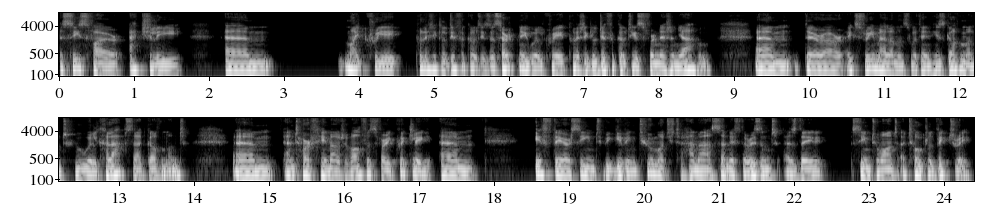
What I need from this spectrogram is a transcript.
a ceasefire actually um, might create political difficulties. It certainly will create political difficulties for Netanyahu. Um, there are extreme elements within his government who will collapse that government um, and turf him out of office very quickly. Um, if they are seen to be giving too much to Hamas and if there isn't, as they seem to want, a total victory,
